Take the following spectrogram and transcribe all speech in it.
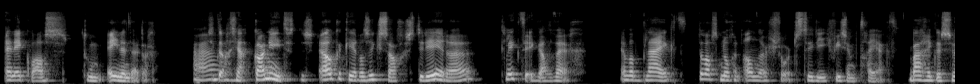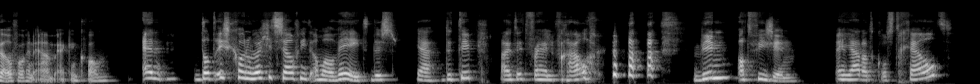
En ik was toen 31. Dus ik dacht, ja, kan niet. Dus elke keer als ik zag studeren, klikte ik dat weg. En wat blijkt, er was nog een ander soort studievisumtraject, waar ik dus wel voor in aanmerking kwam. En dat is gewoon omdat je het zelf niet allemaal weet. Dus ja, de tip uit dit hele verhaal, win advies in. En ja, dat kost geld,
